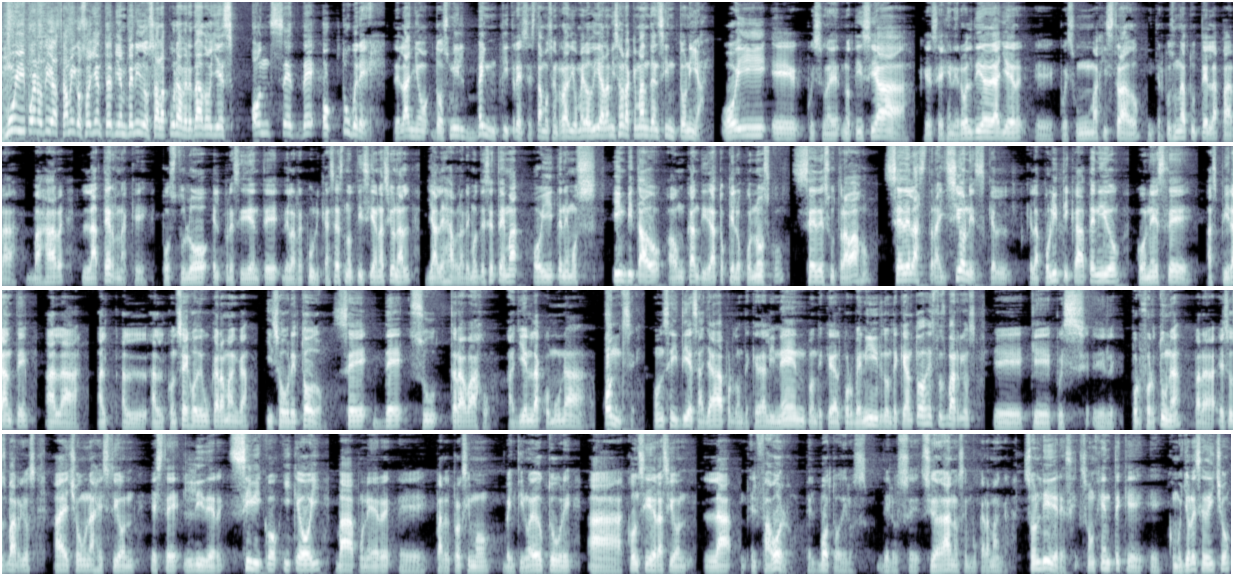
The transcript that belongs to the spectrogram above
Muy buenos días amigos oyentes, bienvenidos a La Pura Verdad. Hoy es 11 de octubre del año 2023. Estamos en Radio Melodía, la emisora que manda en sintonía. Hoy, eh, pues noticia que se generó el día de ayer, eh, pues un magistrado interpuso una tutela para bajar la terna que postuló el presidente de la República. Esa es noticia nacional, ya les hablaremos de ese tema. Hoy tenemos invitado a un candidato que lo conozco, sé de su trabajo, sé de las traiciones que, que la política ha tenido con este aspirante al, al, al Consejo de Bucaramanga y sobre todo sé de su trabajo allí en la comuna 11 11 y 10, allá por donde queda el INEN, donde queda el Porvenir, donde quedan todos estos barrios eh, que pues eh, por fortuna para esos barrios ha hecho una gestión este líder cívico y que hoy va a poner eh, para el próximo 29 de octubre a consideración la, el favor del voto de los, de los ciudadanos en Bucaramanga. Son líderes, son gente que, como yo les he dicho,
